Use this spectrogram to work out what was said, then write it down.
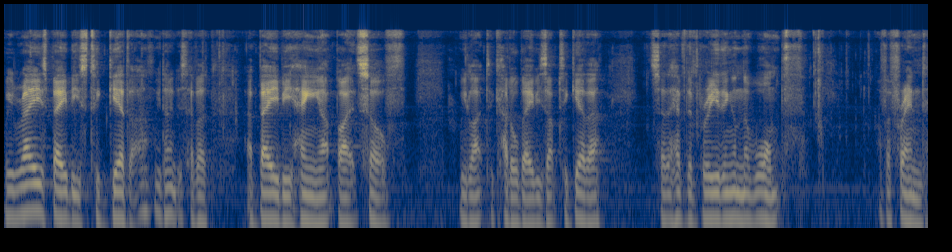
We raise babies together. We don't just have a, a baby hanging up by itself. We like to cuddle babies up together so they have the breathing and the warmth of a friend.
